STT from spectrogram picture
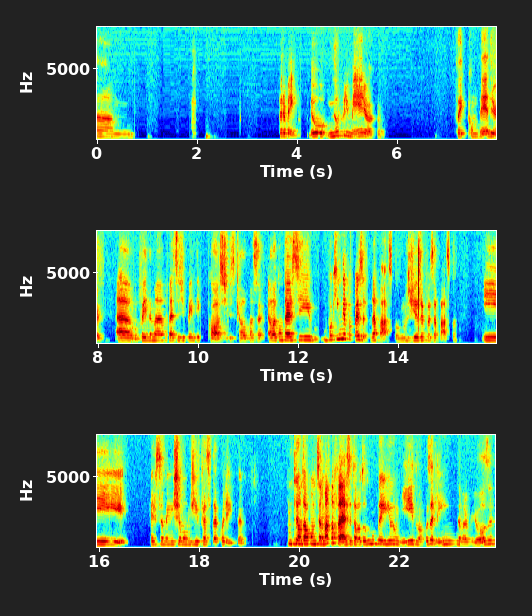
Um... Bem, eu, no primeiro, foi com Pedro, uh, foi numa festa de Pentecostes que ela passa. Ela acontece um pouquinho depois da Páscoa, uns dias depois da Páscoa. E eles também chamam de festa da colheita. Então, estava acontecendo uma festa, estava todo mundo aí reunido, uma coisa linda, maravilhosa.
